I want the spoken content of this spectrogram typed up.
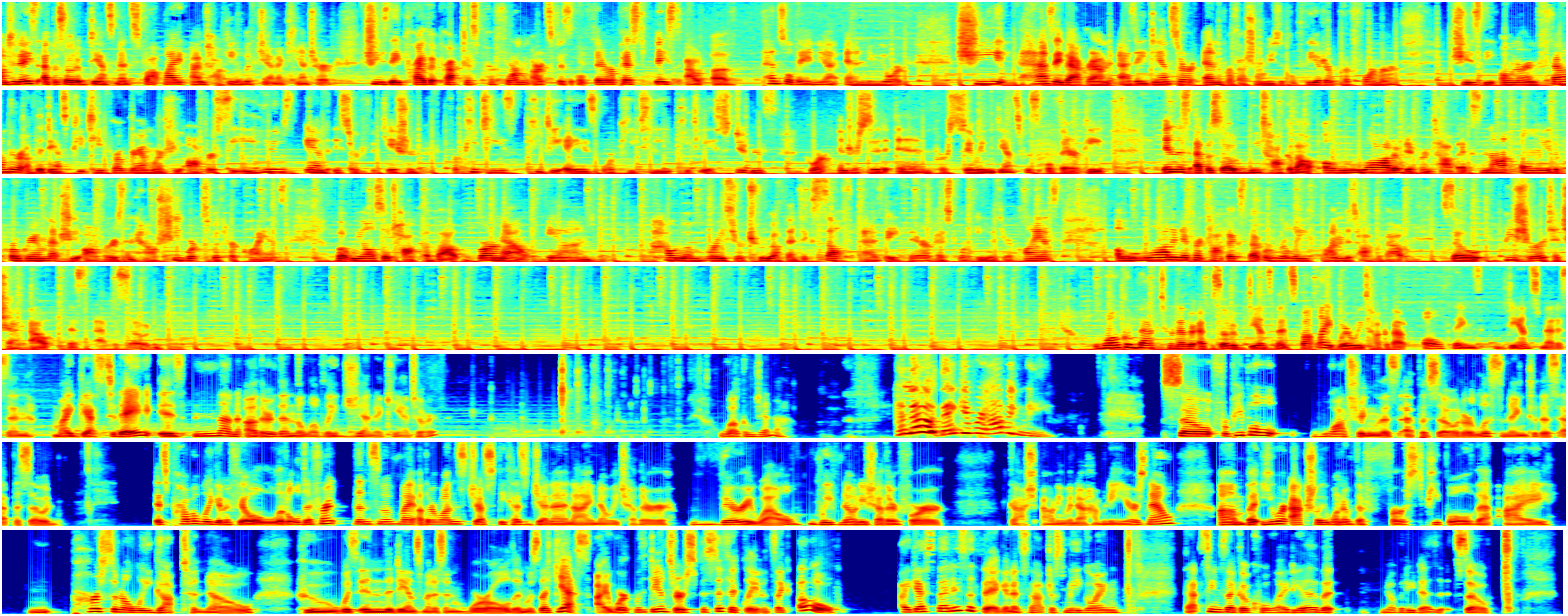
On today's episode of Dance Med Spotlight, I'm talking with Jenna Kantor. She's a private practice performing arts physical therapist based out of Pennsylvania and New York. She has a background as a dancer and professional musical theater performer. She is the owner and founder of the Dance PT program, where she offers CEUs and a certification for PTs, PTAs, or PT, PTA students who are interested in pursuing dance physical therapy. In this episode, we talk about a lot of different topics, not only the program that she offers and how she works with her clients, but we also talk about burnout and how to embrace your true authentic self as a therapist working with your clients. A lot of different topics that were really fun to talk about. So be sure to check out this episode. Welcome back to another episode of Dance Med Spotlight, where we talk about all things dance medicine. My guest today is none other than the lovely Jenna Kantor. Welcome, Jenna. Hello. Thank you for having me. So, for people watching this episode or listening to this episode, it's probably going to feel a little different than some of my other ones just because Jenna and I know each other very well. We've known each other for gosh, I don't even know how many years now. Um, but you were actually one of the first people that I personally got to know who was in the dance medicine world and was like, Yes, I work with dancers specifically. And it's like, Oh, I guess that is a thing. And it's not just me going, That seems like a cool idea, but nobody does it. So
